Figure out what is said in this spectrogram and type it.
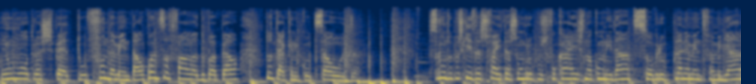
é um outro aspecto fundamental quando se fala do papel do técnico de saúde. Segundo pesquisas feitas com grupos focais na comunidade sobre o planeamento familiar,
